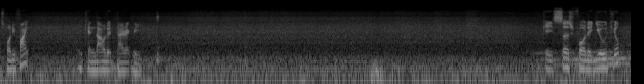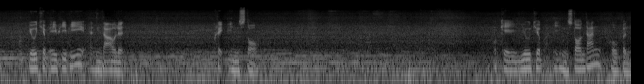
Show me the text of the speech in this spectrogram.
Spotify you can download directly. Okay search for the YouTube YouTube app and download click install. Okay YouTube install done open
